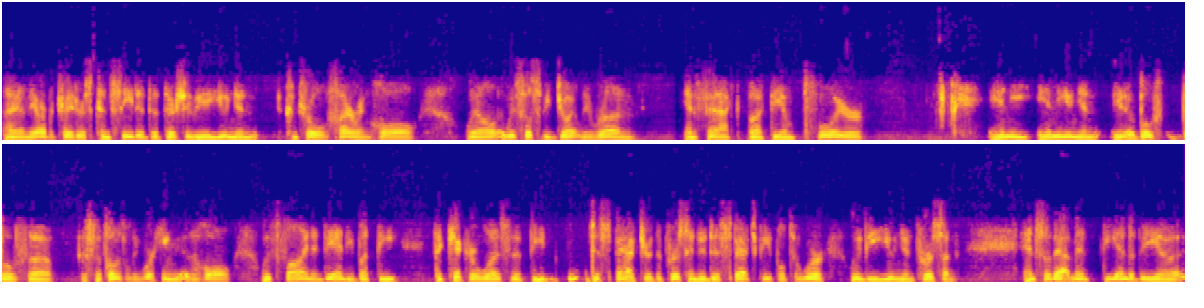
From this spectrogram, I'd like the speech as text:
and the arbitrators conceded that there should be a union-controlled hiring hall well, it was supposed to be jointly run, in fact, but the employer in the in the union, you know, both both uh, supposedly working the hall was fine and dandy, but the the kicker was that the dispatcher, the person who dispatched people to work, would be a union person. and so that meant the end of the uh,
